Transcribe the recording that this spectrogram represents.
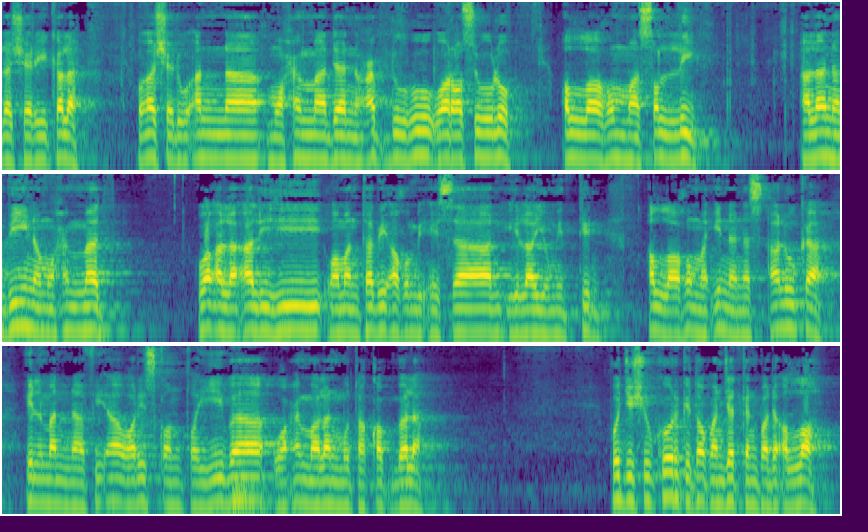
لا شريك له وأشهد أن محمدا عبده ورسوله اللهم صل على نبينا محمد وعلى آله ومن تبعهم بإحسان إلى يوم الدين اللهم إنا نسألك ilman nafi'a wa rizqan thayyiba wa amalan mutaqabbala. Puji syukur kita panjatkan pada Allah.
